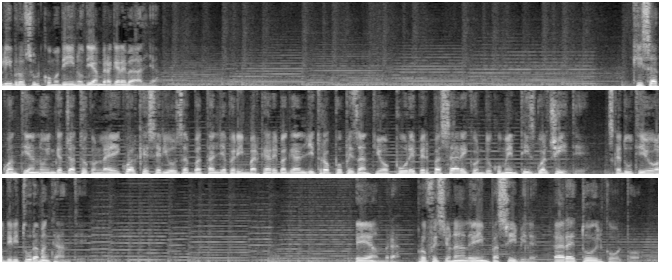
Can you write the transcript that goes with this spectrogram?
libro sul comodino di Ambra Garavaglia. Chissà quanti hanno ingaggiato con lei qualche seriosa battaglia per imbarcare bagagli troppo pesanti oppure per passare con documenti sgualciti, scaduti o addirittura mancanti. E Ambra, professionale e impassibile, ha retto il colpo.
